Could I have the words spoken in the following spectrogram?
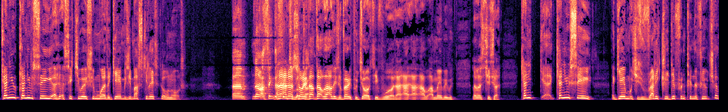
can you can you see a, a situation where the game is emasculated or not? Um, no, I think the and, thing and, sorry, at, that, that, that is a very pejorative word. I, I, I, I maybe let's just can you uh, can you see a game which is radically different in the future?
